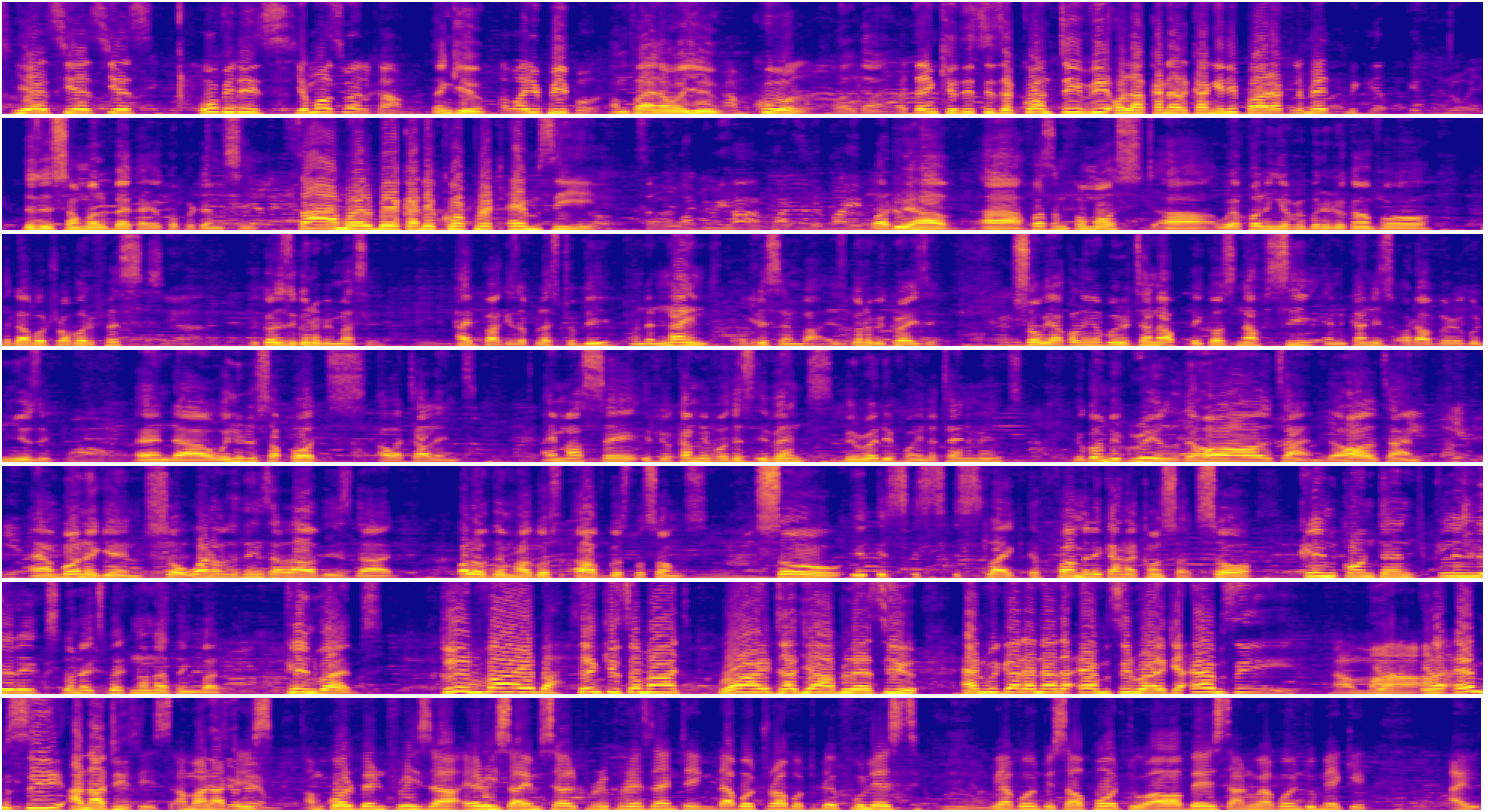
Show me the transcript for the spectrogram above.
Yes, yes, yes. Who be this? You're most welcome. Thank you. How are you people? I'm fine. How are you? I'm cool. Well done. Uh, thank you. This is a Con TV. Ola Kanar Kangini Parat. Let me get, get to know you. This is Samuel Becker, your corporate MC. Samuel Baker, the corporate MC. So what do we have? What's the vibe? What do we have? Uh, first and foremost, uh, we're calling everybody to come for the Double Trouble Fest because it's going to be massive. Hyde Park is a place to be on the 9th of December. It's going to be crazy. So we are calling everybody to turn up because Nafsi and Candice Order very good music. And uh, we need to support our talent. I must say, if you're coming for this event, be ready for entertainment. You're going to be grilled the whole time, the whole time. I am born again. So one of the things I love is that all of them have gospel songs. So it, it's, it's, it's like a family kind of concert. So clean content, clean lyrics, don't expect no nothing, but clean vibes. Clean vibe. Thank you so much. Right, God bless you. And we got another MC right here. MC. I'm, uh, you're I'm an MC, an artist. artist. I'm What an artist. I'm called Ben Freezer. Erisa himself representing Double Trouble to the fullest. We are going to support to our best and we are going to make it. I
